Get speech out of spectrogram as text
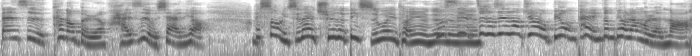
但是看到本人还是有吓一跳。哎，少女时代缺的第十位团员就不是，是那边这个世界上居然有比我们太妍更漂亮的人啦！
